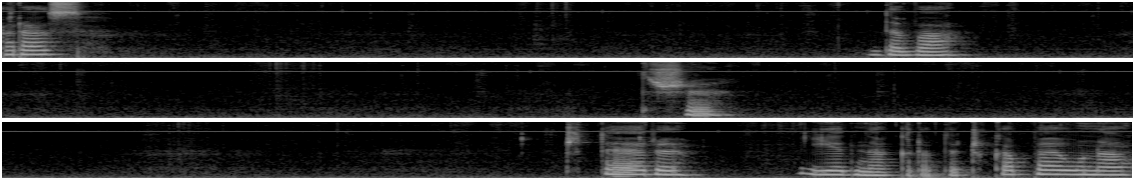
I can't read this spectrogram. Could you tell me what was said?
Raz, dwa, trzy, cztery, jedna krateczka pełna.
